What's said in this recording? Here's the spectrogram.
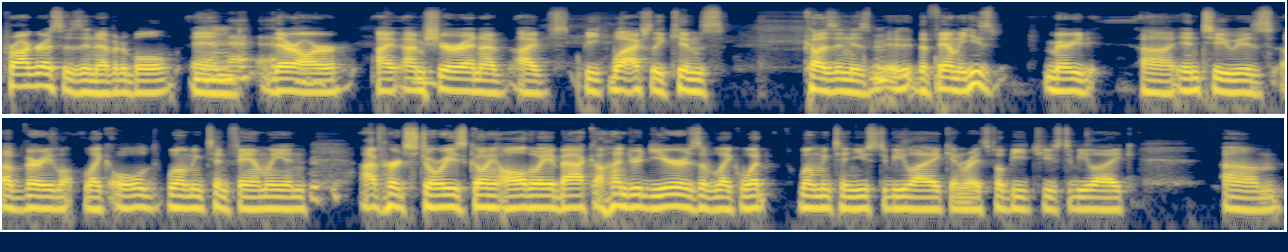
progress is inevitable, and Mhm. there are. I, I'm sure, and I've I've speak. Well, actually, Kim's cousin is the family he's married uh, into is a very like old Wilmington family, and I've heard stories going all the way back a hundred years of like what Wilmington used to be like and Wrightsville Beach used to be like, um,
